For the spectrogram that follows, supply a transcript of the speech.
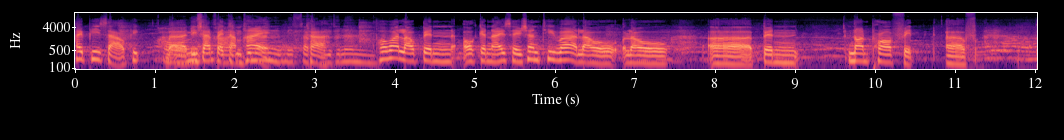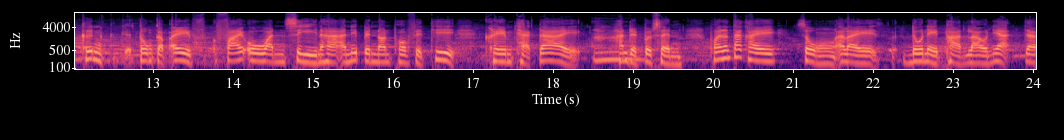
ให้พี่สาวพี่อ๋อเอ่อมีดิฉันไปทำให้สาขาอยู่ที่นั่นมีสาขาค่ะอยู่ที่นั่นเพราะว่าเราเป็น organization ที่ว่าเราเราเอ่อเป็น non profit เอ่อ ขึ้นตรงกับไอ้ 501c นะคะอันนี้เป็น non profit ที่เคลมแท็กได้ 100%เพราะฉะนั้นถ้าใครส่งอะไร donate ผ่านเราเนี่ย จะ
